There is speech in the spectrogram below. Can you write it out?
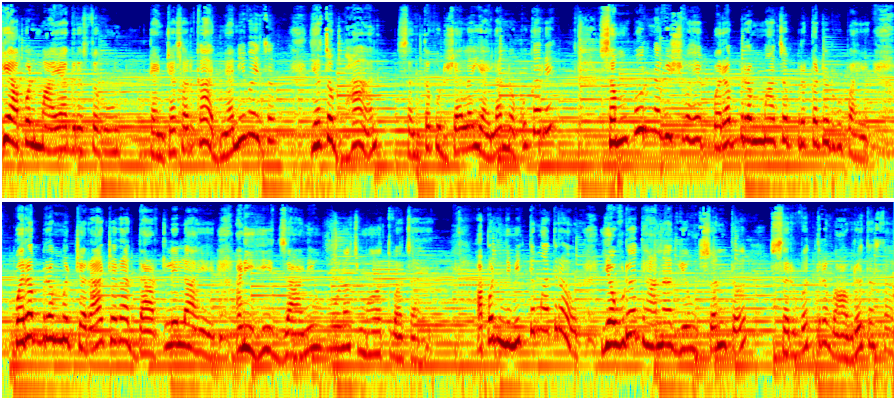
की आपण मायाग्रस्त होऊन त्यांच्यासारखं अज्ञानी व्हायचं? याचं भान संत पुरुषाला यायला नको का रे? संपूर्ण विश्व हे परब्रह्माचं प्रकट रूप आहे. परब्रह्म चराचरा दाटलेलं आहे आणि ही जाणीव होणंच महत्वाचं आहे. आपण निमित्त मात्र आहोत. एवढं ध्यानात घेऊन संत सर्वत्र वावरत असतात.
